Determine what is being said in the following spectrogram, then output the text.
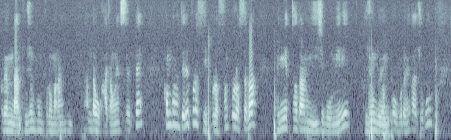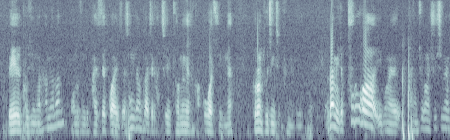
그러면 난 dosing 펌프로만 한- 한다고 가정했을 때 Component 1 플러스, 2 플러스, 3 플러스가 100리터당 25ml 그 정도 용법으로 해가지고 매일 dosing을 하면은 어느 정도 발색과 이제 성장까지 같이 겸용해서 갖고 갈 수 있는 그런 dosing 제품이고요. 그 다음에 이제 Pro가 이번에 가장 최근에 출시면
